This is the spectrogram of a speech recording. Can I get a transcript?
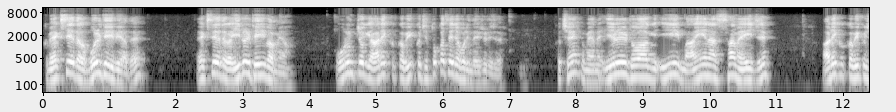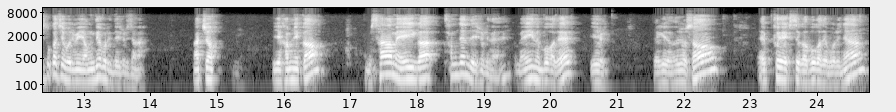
그럼 x에다가 뭘 대입해야 돼? x에다가 1을 대입하면 오른쪽이 아래 끝과 위 끝이 똑같아져 버린다 이 소리지. 그치? 그러면 1 더하기 2 마이너스 3a지? 아래 끝과 위 끝이 똑같이 버리면 0 돼버린다 이 소리잖아. 맞죠? 이해 갑니까? 3a가 3된다 이 소리네. 그럼 a는 뭐가 돼? 1. 여기다 넣어줘서 fx가 뭐가 돼버리냐?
